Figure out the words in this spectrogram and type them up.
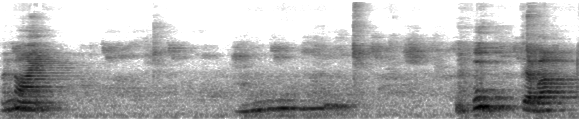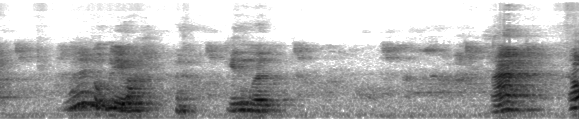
มันหน่อย เจ็บปะ มันไม่ถูกดีวะ กินเบิดฮะโอ้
